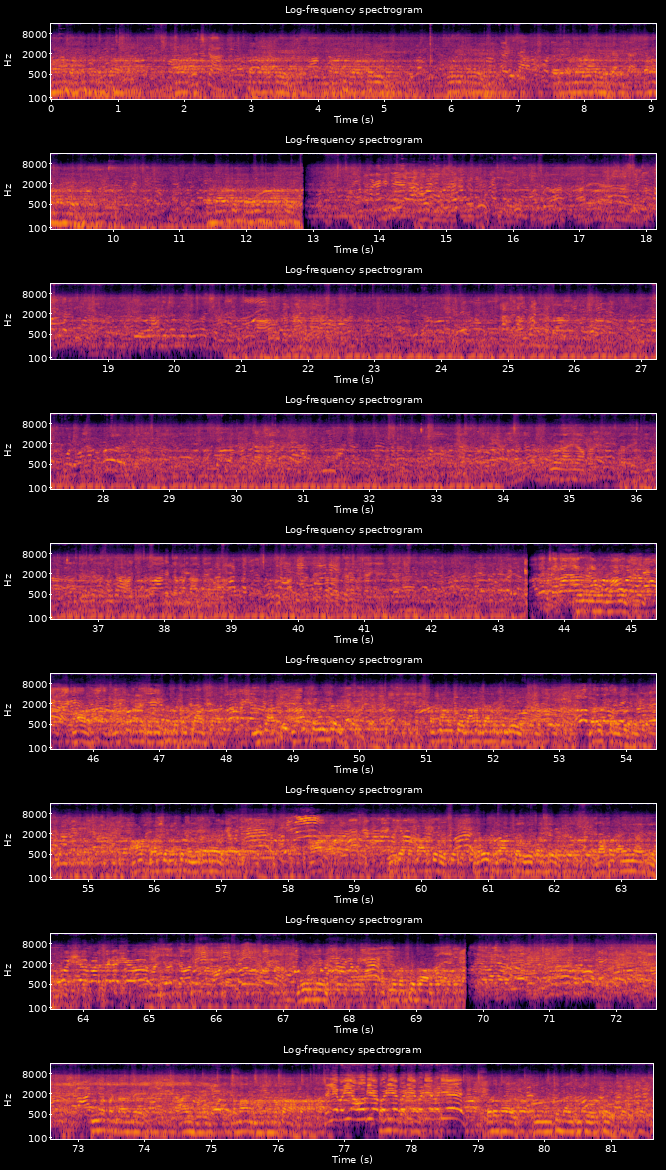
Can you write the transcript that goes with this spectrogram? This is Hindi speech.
Wow, the यहाँ पर। देखिए से बाहर जाने के लिए मदद करेंगे आप भक्तजनों से निवेदन है। आप पूजा पंडाल के प्रवेश द्वार से होकर के वापस नहीं आएँगे। अपने बच्चों का पूजा पंडाल में आए हुए तमाम भाषणों का चलिए भैया, हो गया, बढ़िया बढ़िया बढ़िया बढ़िया। बड़े भाई मुंशी लाल जी की ओर से।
